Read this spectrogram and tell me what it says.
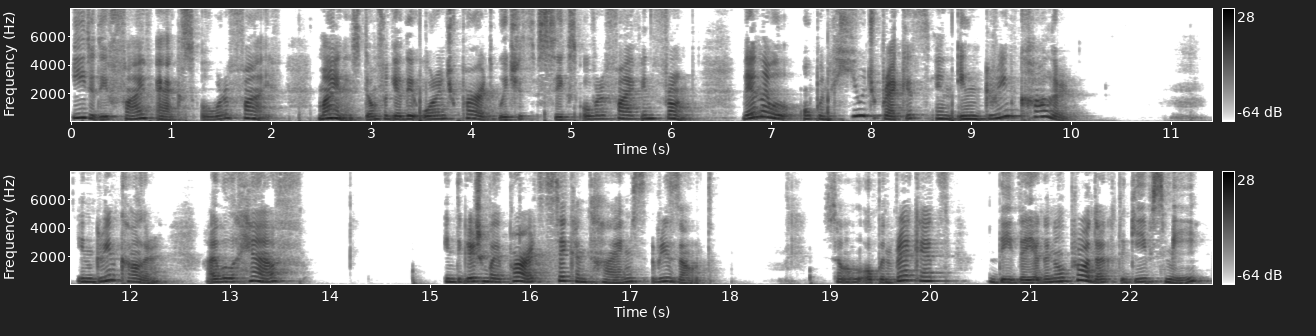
e to the 5x over 5 minus, don't forget the orange part, which is 6 over 5 in front. Then I will open huge brackets and in green color, in green color, I will have integration by parts second times result. So I'll open brackets, the diagonal product gives me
